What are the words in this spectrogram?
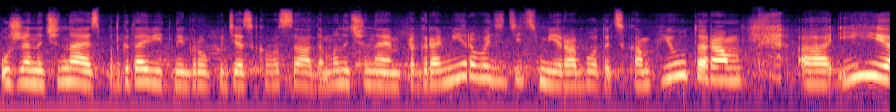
уже начиная с подготовительной группы детского сада мы начинаем программировать с детьми, работать с компьютером э, и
